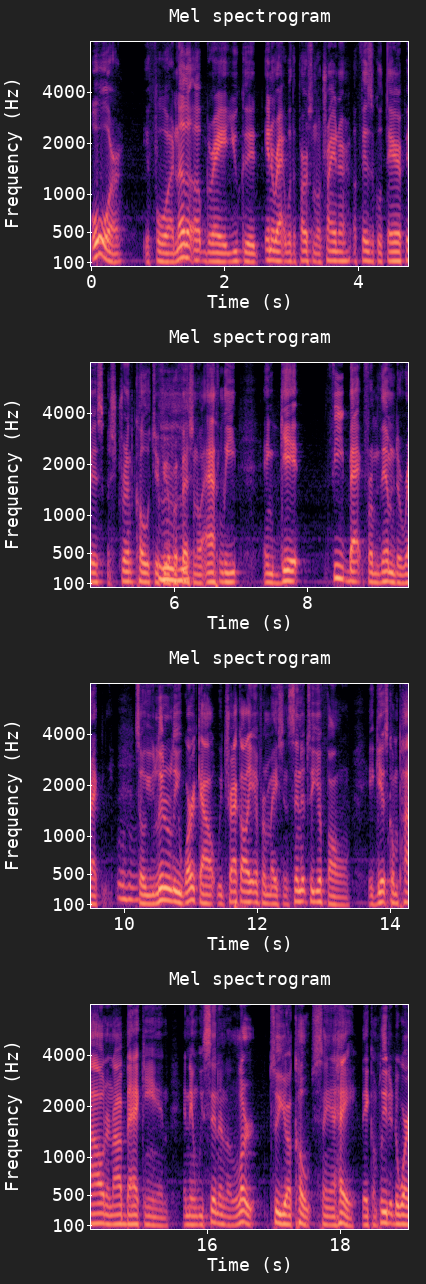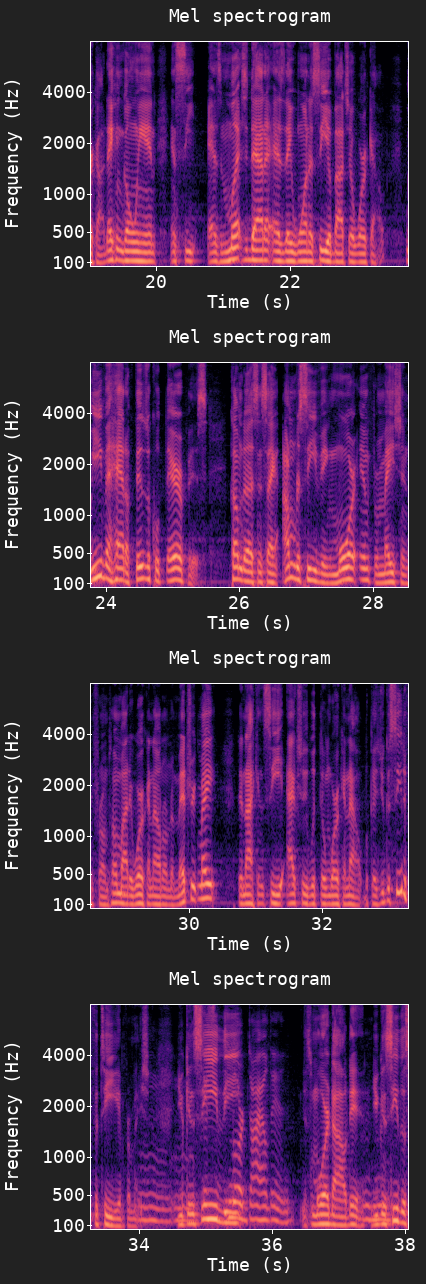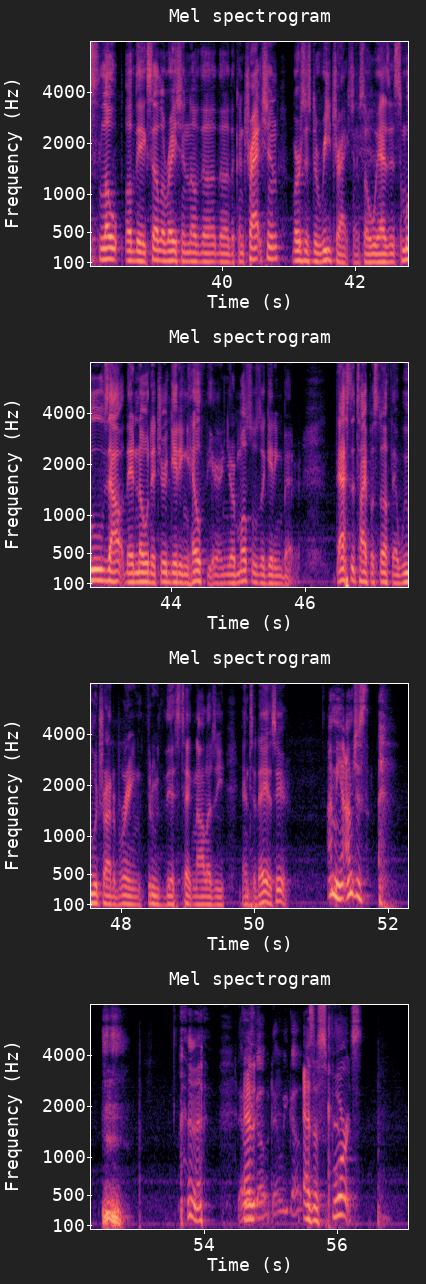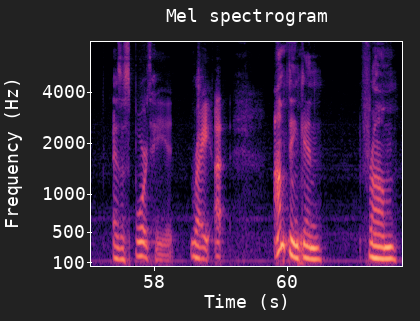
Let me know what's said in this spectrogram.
Or if for another upgrade, you could interact with a personal trainer, a physical therapist, a strength coach if you're a mm-hmm. professional athlete, and get feedback from them directly. Mm-hmm. So you literally work out, we track all your information, send it to your phone, it gets compiled in our back end, and then we send an alert to your coach saying, hey, they completed the workout. They can go in and see as much data as they want to see about your workout. We even had a physical therapist come to us and say, I'm receiving more information from somebody working out on the metric mate than I can see actually with them working out because you can see the fatigue information. Mm-hmm. You can see the More dialed in. it's more dialed in. You can mm-hmm. see the slope of the acceleration of the, the the contraction versus the retraction. So as it smooths out, they know that you're getting healthier and your muscles are getting better. That's the type of stuff that we were trying to bring through this technology, and today it's here. I mean, I'm just There As- we go. There we go. as a sports as a sports head, right? I, I'm thinking from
